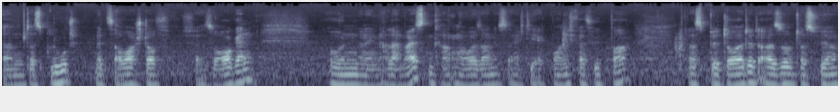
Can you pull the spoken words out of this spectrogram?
ähm, das Blut mit Sauerstoff versorgen. Und in den allermeisten Krankenhäusern ist eigentlich die ECMO nicht verfügbar. Das bedeutet also, dass wir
